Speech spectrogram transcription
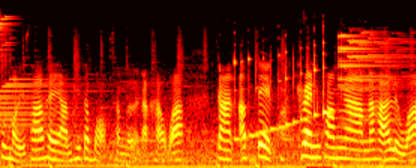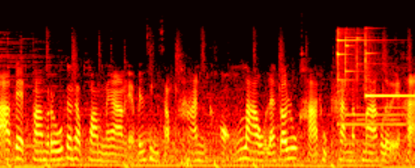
คุณหมอลิซ่าพยายามที่จะบอกเสมอนะคะว่าการอัปเดตเทรนด์ความงามนะคะ หรือว่าอัปเดตความรู้เกี่ยวกับความงามเนี่ยเป็นสิ่งสำคัญของเราและก็ลูกค้าทุกท่านมาก ๆ เลยค่ะ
